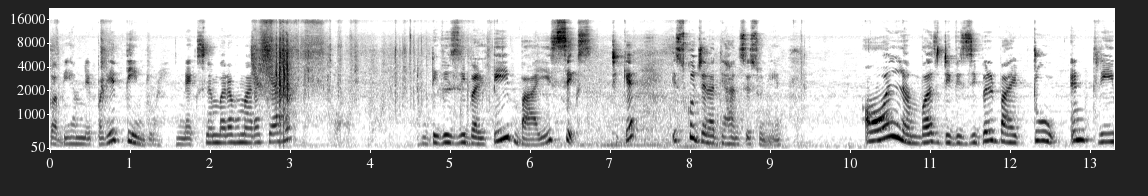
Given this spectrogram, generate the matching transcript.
तो अभी हमने पढ़े तीन रूल नेक्स्ट नंबर अब हमारा क्या है? डिविजिबिलिटी बाई सिक्स ठीक है? इसको ज़रा ध्यान से सुनिए। All numbers divisible by two and three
